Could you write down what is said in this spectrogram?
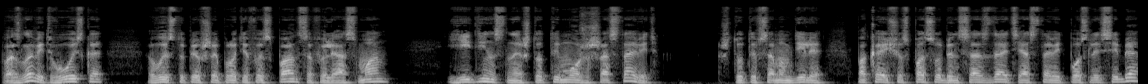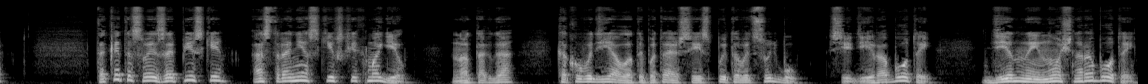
возглавить войско, выступившее против испанцев или осман. Единственное, что ты можешь оставить — что ты в самом деле пока еще способен создать и оставить после себя, так это свои записки о стране скифских могил. Но тогда какого дьявола ты пытаешься испытывать судьбу? Сиди и работай, денно и ночно работай,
